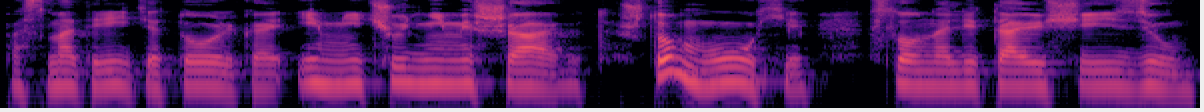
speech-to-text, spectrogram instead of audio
Посмотрите только, им ничуть не мешают, что мухи, словно летающий изюм,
